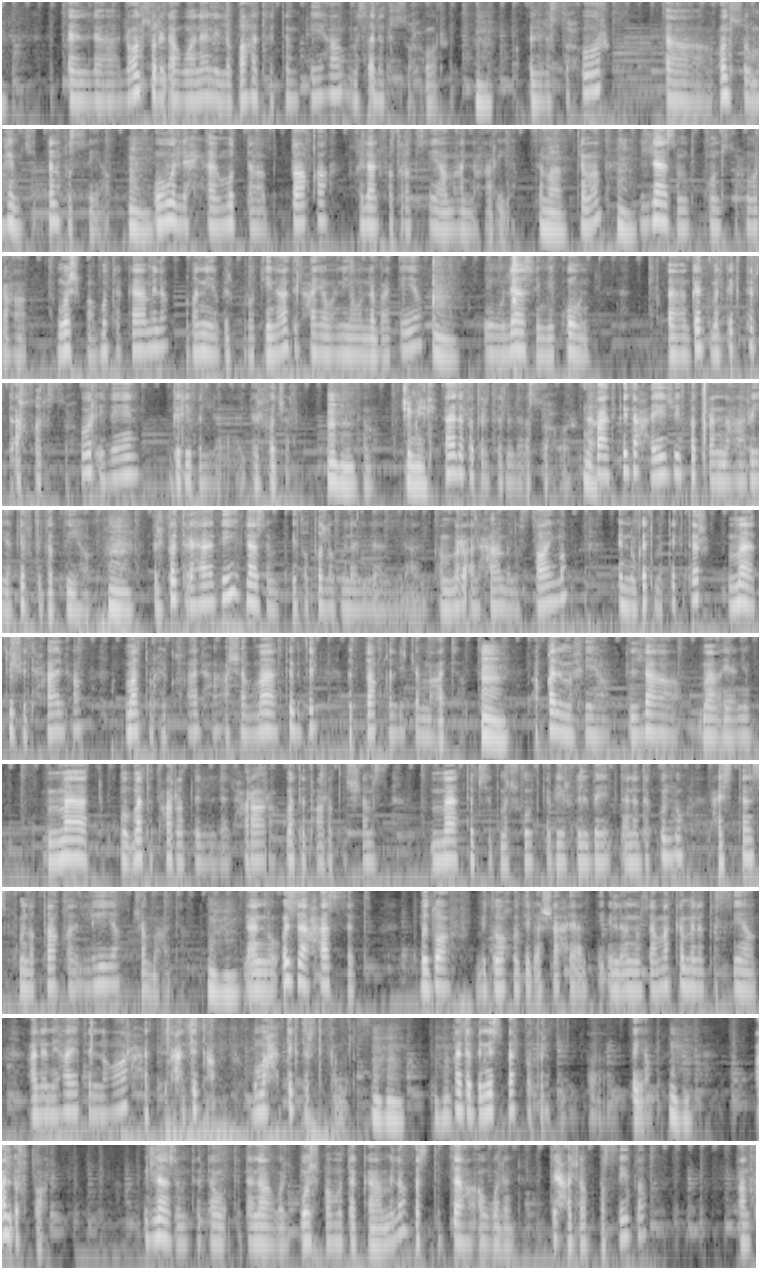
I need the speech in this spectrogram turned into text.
العنصر الأولاني اللي ابغاها تهتم فيها مسألة السحور م. السحور آه عنصر مهم جدا في الصيام م. وهو اللي حيمدها بالطاقة خلال فترة صيامها النهارية تمام تمام م. لازم تكون سحورها وجبة متكاملة غنية بالبروتينات الحيوانية والنباتية م. ولازم يكون قد ما تقدر تأخر السحور إلين قريب الفجر. تمام. جميل. هذا فترة السحور. نعم. بعد كده حيجي الفترة النهارية كيف تقضيها؟ مم. في الفترة هذه لازم يتطلب من المرأة الحامل الصايمة إنه قد ما تقدر ما تجهد حالها ما ترهق حالها عشان ما تبذل الطاقة اللي جمعتها. مم. أقل ما فيها لا ما يعني ما ما تتعرض للحرارة ما تتعرض للشمس ما تبذل مجهود كبير في البيت لأن هذا كله حيستنزف من الطاقة اللي هي جمعتها. لأنه إذا حست بضعف بضعف ودي الأشياء حيأدي إلى أنه إذا ما كملت الصيام على نهاية النهار حت... حتتعب وما حتقدر تكمل الصيام. هذا بالنسبة لفترة الصيام. على الإفطار. لازم تتناول وجبة متكاملة بس تبدأها أولا بحاجات بسيطة.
